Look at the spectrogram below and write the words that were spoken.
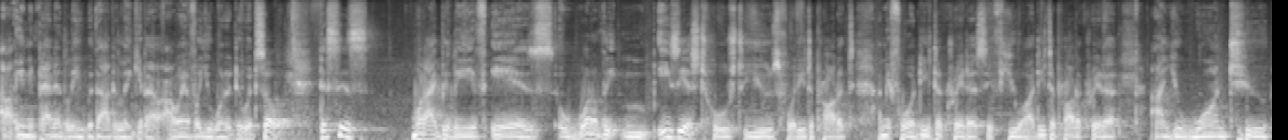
uh, independently without a link in bio. However you want to do it. So this is what I believe is one of the easiest tools to use for data product. I mean, for data creators, if you are a data product creator and you want to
